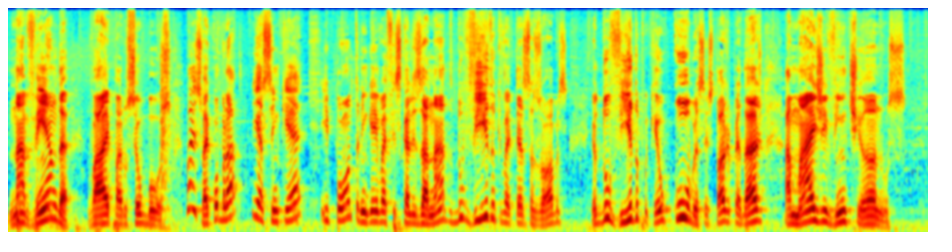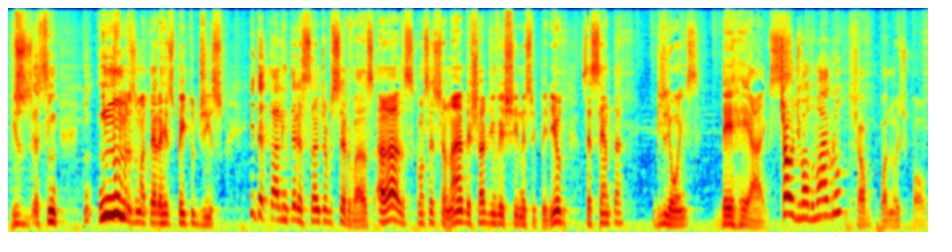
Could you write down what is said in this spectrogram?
na venda vai para o seu bolso. Mas vai cobrar, e é assim que é, e ponto, ninguém vai fiscalizar nada. Duvido que vai ter essas obras. Eu duvido, porque eu cubro essa história de pedágio há mais de 20 anos. Fiz, assim, in- inúmeras matérias a respeito disso. E detalhe interessante observar: as, as concessionárias deixaram de investir nesse período 60 bilhões de reais. Tchau, Edivaldo Magro. Tchau, boa noite, Paulo.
